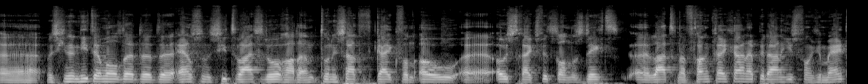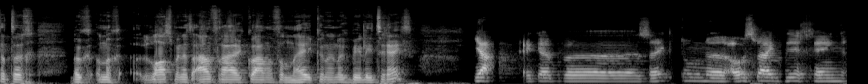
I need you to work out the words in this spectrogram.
uh, misschien niet helemaal de, de, ernst van de situatie door hadden. En toen ik zaten te kijken van, oh, uh, Oostenrijk, Zwitserland is dicht, uh, laten we naar Frankrijk gaan. Heb je daar nog iets van gemerkt? Dat er nog, nog last minute aanvragen kwamen van, hey, kunnen we nog bij jullie terecht? Ja, ik heb zeker toen Oostenrijk dichtging,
